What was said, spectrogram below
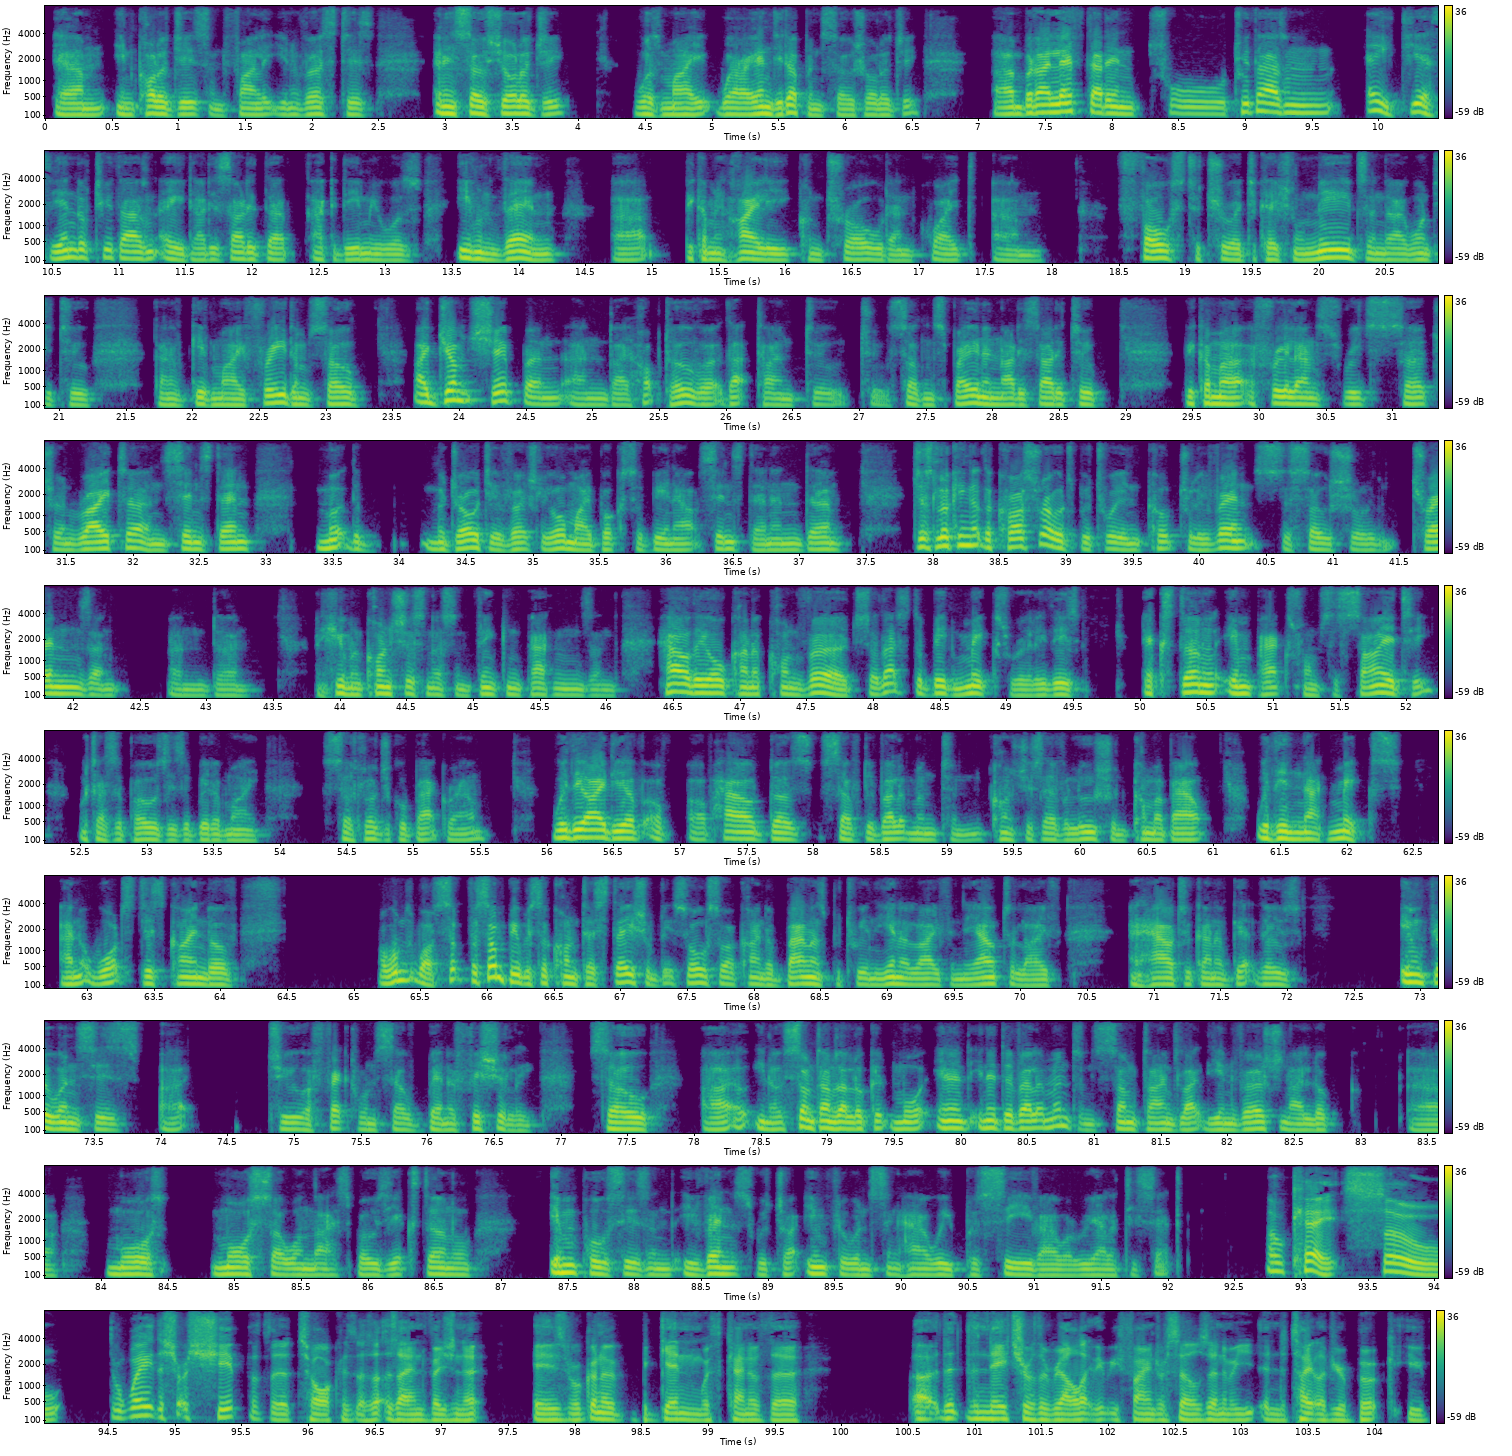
um, in colleges and finally at universities and in sociology. was my where I ended up in sociology. Um, but I left that in 2008. Yes, the end of 2008. I decided that academia was even then uh, becoming highly controlled and quite um, false to true educational needs, and I wanted to kind of give my freedom. So I jumped ship and and I hopped over at that time to to southern Spain, and I decided to become a, a freelance researcher and writer. And since then, the majority of virtually all my books have been out since then, and um, just looking at the crossroads between cultural events, the social trends, and and um, and human consciousness and thinking patterns and how they all kind of converge. So that's the big mix, really. These external impacts from society, which I suppose is a bit of my sociological background, with the idea of, of, of how does self-development and conscious evolution come about within that mix. And what's this kind of I wouldn't, well, for some people, it's a contestation, but it's also a kind of balance between the inner life and the outer life, and how to kind of get those influences uh, to affect oneself beneficially. So, uh, you know, sometimes I look at more inner, inner development, and sometimes, like the inversion, I look uh, more more so on, the, I suppose, the external impulses and events which are influencing how we perceive our reality set. Okay, so the way the sort of shape of the talk, as, as I envision it, is we're going to begin with kind of the uh, the, the nature of the reality that we find ourselves in. I mean, in the title of your book, you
